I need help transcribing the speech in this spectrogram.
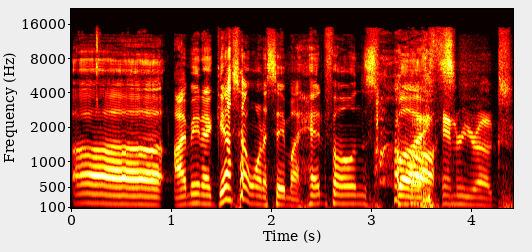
Uh, I mean, I guess I want to say my headphones, Oh, but Henry Ruggs.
